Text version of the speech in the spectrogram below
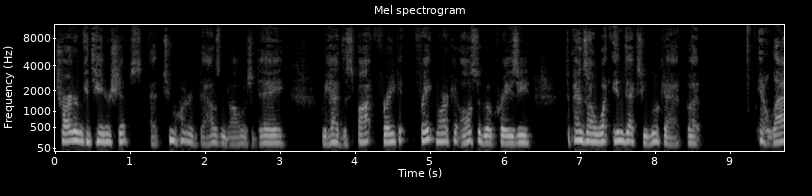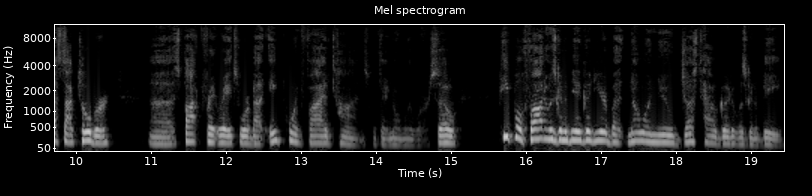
chartering container ships at $200,000 a day. We had the spot freight, freight market also go crazy. Depends on what index you look at, but you know, last October, uh, spot freight rates were about 8.5 times what they normally were. So people thought it was going to be a good year, but no one knew just how good it was going to be.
